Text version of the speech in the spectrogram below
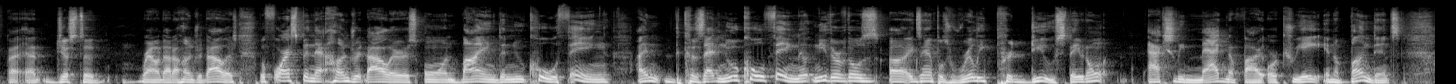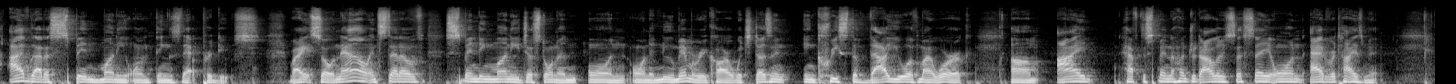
just to round out a hundred dollars before I spend that hundred dollars on buying the new cool thing. I because that new cool thing, neither of those uh, examples really produce. They don't actually magnify or create in abundance, I've got to spend money on things that produce. Right. So now instead of spending money just on a on on a new memory card, which doesn't increase the value of my work, um, I have to spend hundred dollars, let's say, on advertisement.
